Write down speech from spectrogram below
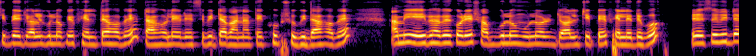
চিপে জলগুলোকে ফেলতে হবে, তাহলে রেসিপিটা বানাতে খুব সুবিধা হবে। আমি এইভাবে করে সবগুলো মূলোর জল চিপে ফেলে দেব। রেসিপিটা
